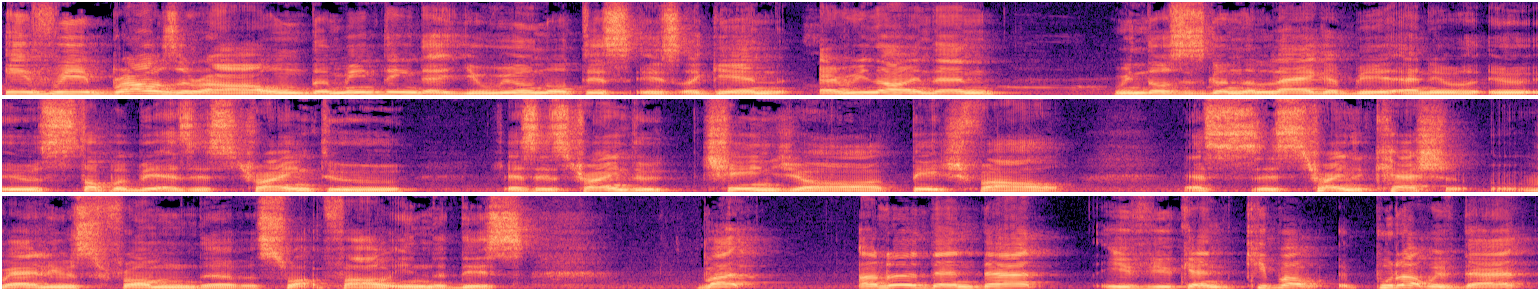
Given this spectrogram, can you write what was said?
if we browse around, the main thing that you will notice is again every now and then Windows is going to lag a bit and it will, it, will, it will stop a bit as it's trying to as it's trying to change your page file. As it's trying to cache values from the swap file in the disk. But other than that if you can keep up put up with that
